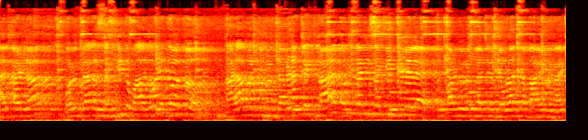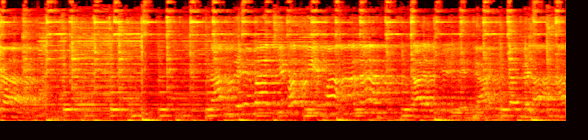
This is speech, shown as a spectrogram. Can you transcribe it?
बाहेर काढलं म्हणून त्याला संगीत वाजवायचं होतं. काळावरती म्हणून दगडाचे दगडाच्या तळातून त्यांनी संगीत दिलेलं आहे. पांडुरंगाच्या देवळाच्या बाहेरून नाही का? नामदेवाची भक्ती पाहना काळ केले त्या दगडाना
